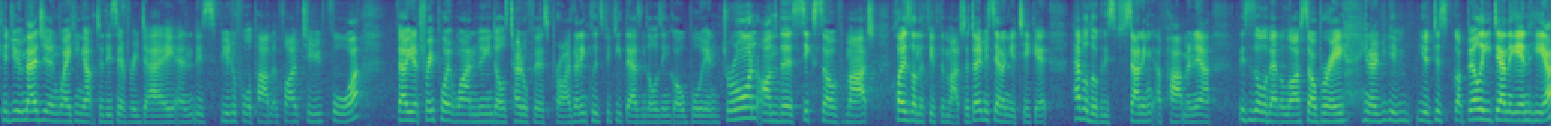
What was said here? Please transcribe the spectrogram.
Could you imagine waking up to this every day and this beautiful apartment 524 valued at $3.1 million total first prize. That includes $50,000 in gold bullion. Drawn on the 6th of March, closes on the 5th of March. So don't miss out on your ticket. Have a look at this stunning apartment. Now, this is all about the lifestyle, Brie. You know, you, you just got Burleigh down the end here,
